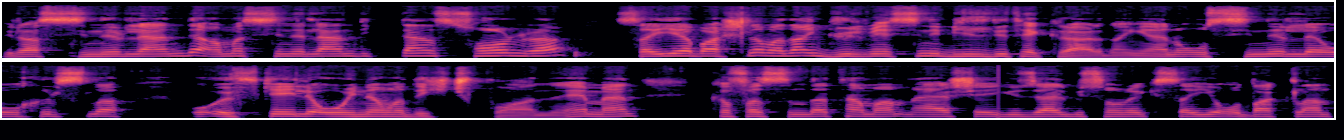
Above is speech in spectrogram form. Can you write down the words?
Biraz sinirlendi ama sinirlendikten sonra sayıya başlamadan gülmesini bildi tekrardan. Yani o sinirle, o hırsla, o öfkeyle oynamadı hiç puanı. Hemen kafasında tamam her şey güzel bir sonraki sayıya odaklan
